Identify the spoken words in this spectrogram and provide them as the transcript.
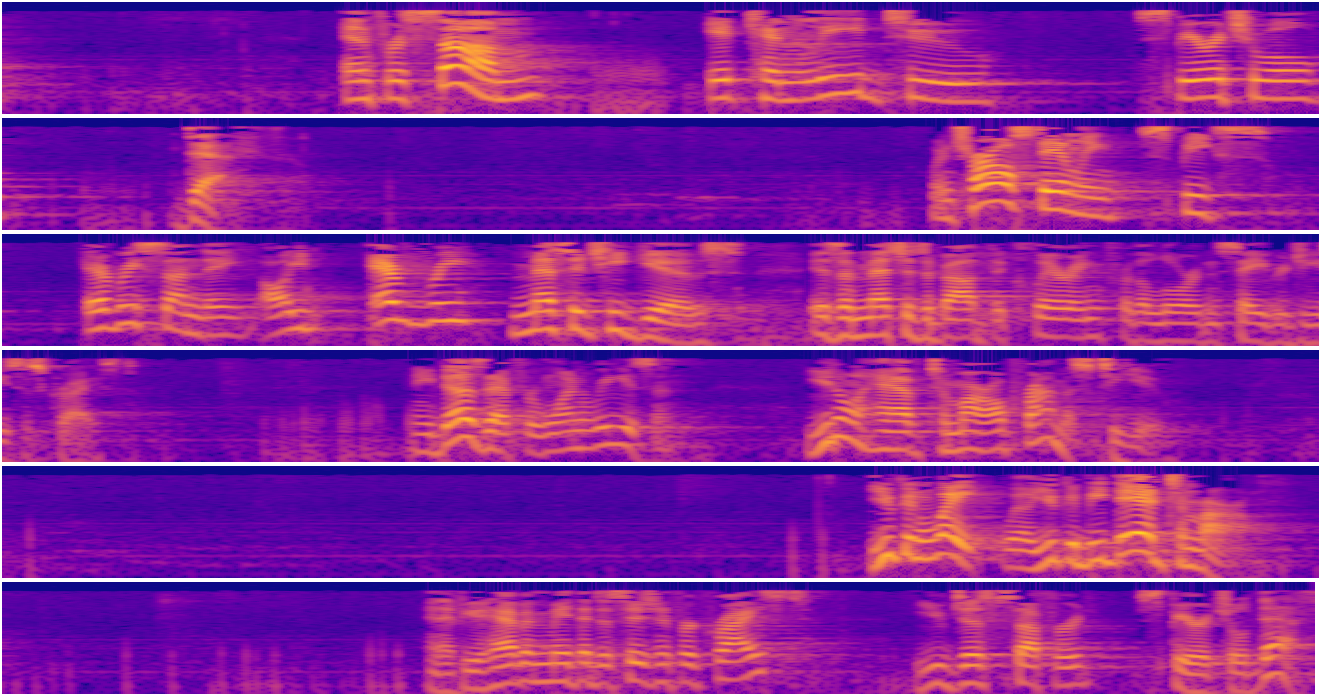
And for some, it can lead to spiritual death. When Charles Stanley speaks every Sunday, you, every message he gives is a message about declaring for the Lord and Savior Jesus Christ. And he does that for one reason. You don't have tomorrow promised to you. You can wait. Well, you could be dead tomorrow. And if you haven't made the decision for Christ, you've just suffered spiritual death.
